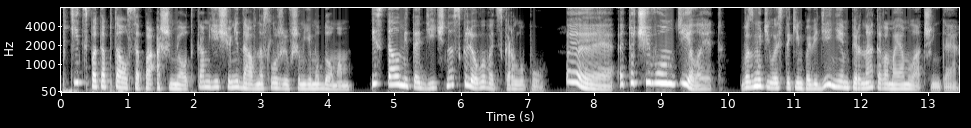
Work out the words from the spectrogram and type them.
Птиц потоптался по ошметкам, еще недавно служившим ему домом, и стал методично склевывать скорлупу. «Э, это чего он делает?» Возмутилась таким поведением пернатого моя младшенькая.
